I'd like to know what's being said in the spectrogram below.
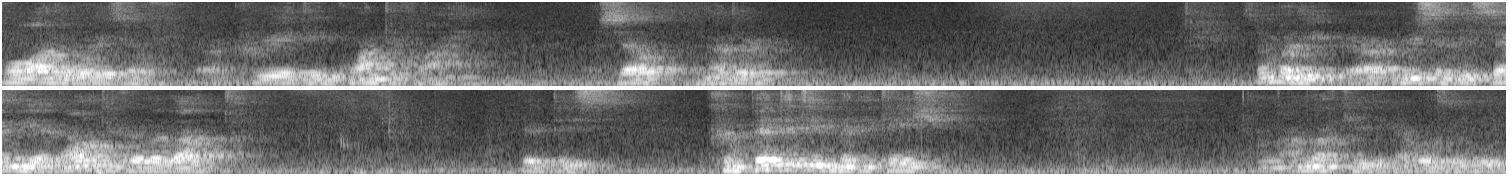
Or other ways of uh, creating, quantifying self, another. Somebody uh, recently sent me an article about this competitive meditation. I'm, not kidding. I was a little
